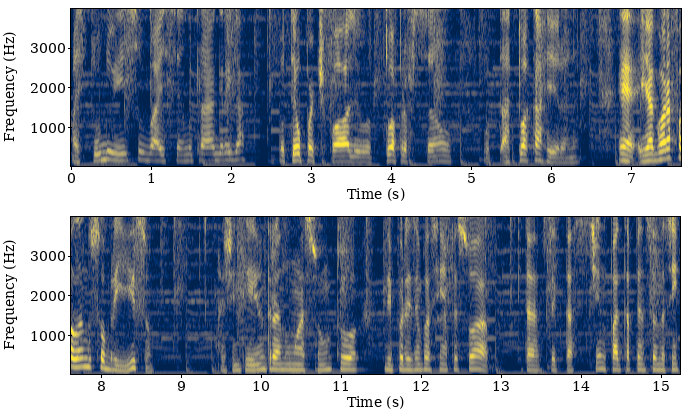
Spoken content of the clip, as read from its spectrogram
mas tudo isso vai sendo para agregar o teu portfólio, a tua profissão, a tua carreira, né? É, e agora falando sobre isso, a gente entra num assunto de, por exemplo, assim, a pessoa que tá, você que tá assistindo pode estar pensando assim,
